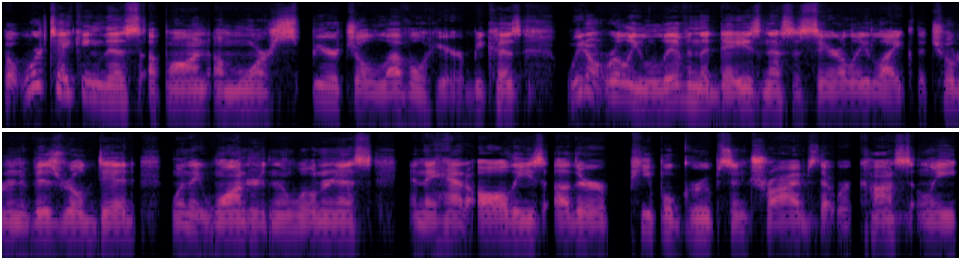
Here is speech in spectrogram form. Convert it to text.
But we're taking this upon a more spiritual level here because we don't really live in the days necessarily like the children of israel did when they wandered in the wilderness and they had all these other people groups and tribes that were constantly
